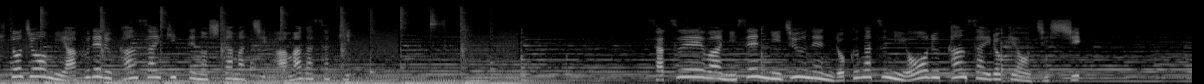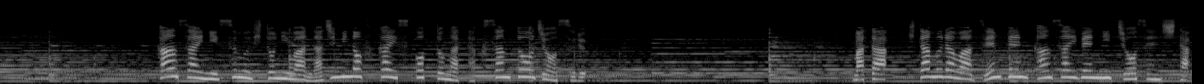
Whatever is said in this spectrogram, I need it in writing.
人情味あふれる関西切手の下町、尼崎。撮影は2020年6月にオール関西ロケを実施。関西に住む人には馴染みの深いスポットがたくさん登場する。また、北村は全編関西弁に挑戦した。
